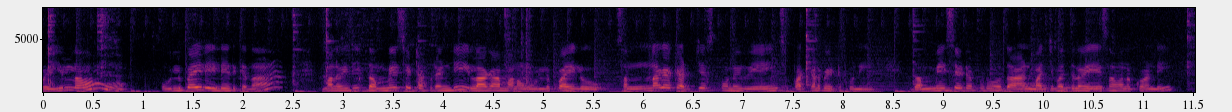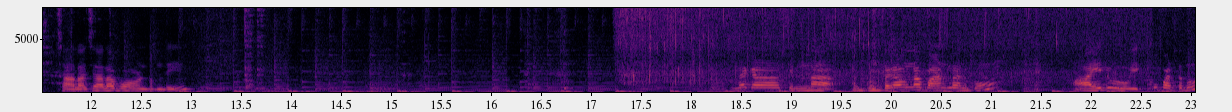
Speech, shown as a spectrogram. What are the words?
రొయ్యల్లో ఉల్లిపాయలు వేయలేదు కదా. మనం ఇది దమ్ వేసేటప్పుడు అండి ఇలాగా మనం ఉల్లిపాయలు సన్నగా కట్ చేసుకొని వేయించి పక్కన పెట్టుకుని దమ్ వేసేటప్పుడు దాని మధ్య మధ్యలో వేసామనుకోండి చాలా చాలా బాగుంటుంది. ఇలాగా చిన్న గుంటగా ఉన్న బాండ్లు అనుకో ఆయిల్ ఎక్కువ పట్టదు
